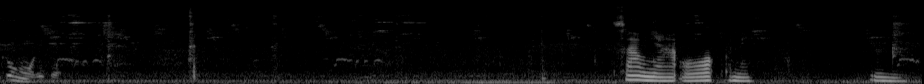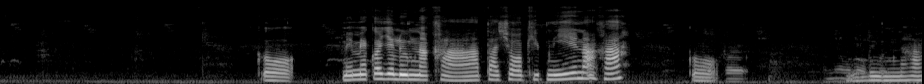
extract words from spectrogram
มันก็หูที่สุดเศร้าหญ้าออกปะนี่อืมก็แม่แม่ก็อย่าลืมนะคะ ถ้าชอบคลิปนี้นะคะ ก็อย่าลืมนะคะ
